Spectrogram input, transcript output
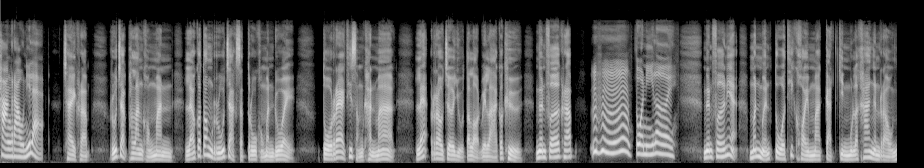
ทางเรานี่แหละ ใช่ครับ รู้จักพลังของมัน แล้วก็ต้องรู้จักศัตรูของมันด้วย ตัวแรกที่สำคัญมาก และเราเจออยู่ตลอดเวลาก็คือ เงินเฟ้อครับ อือหือ ตัวนี้เลย เงินเฟ้อเนี่ยมันเหมือนตัวที่คอยมากัดกินมูลค่าเงินเราเ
